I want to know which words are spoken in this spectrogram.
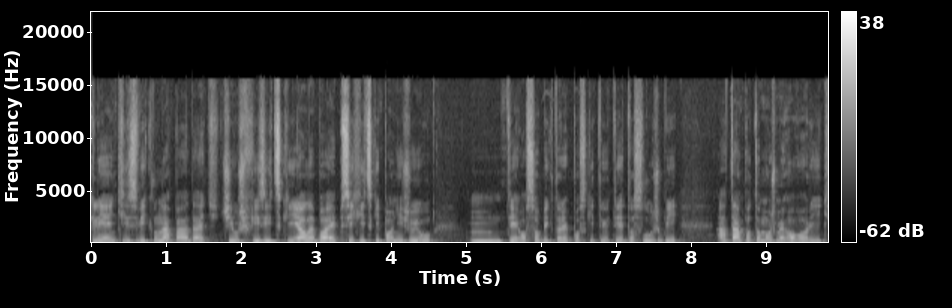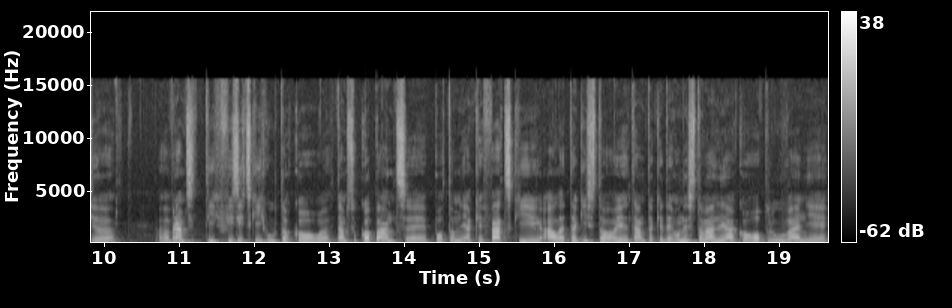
Klienti zvyknú napádať, či už fyzicky, alebo aj psychicky ponižujú um, tie osoby, ktoré poskytujú tieto služby a tam potom môžeme hovoriť e, v rámci tých fyzických útokov, e, tam sú kopance, potom nejaké facky, ale takisto je tam také dehonestovanie ako oplúvanie,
